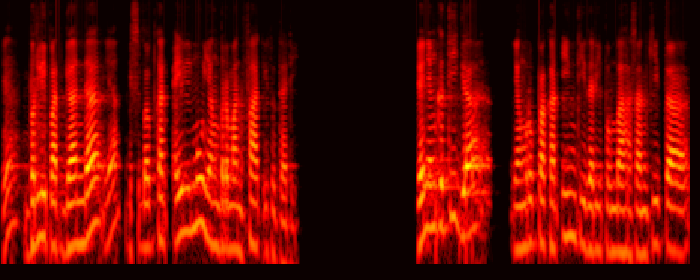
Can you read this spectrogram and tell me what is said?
ya berlipat ganda ya disebabkan ilmu yang bermanfaat itu tadi. Dan yang ketiga yang merupakan inti dari pembahasan kita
